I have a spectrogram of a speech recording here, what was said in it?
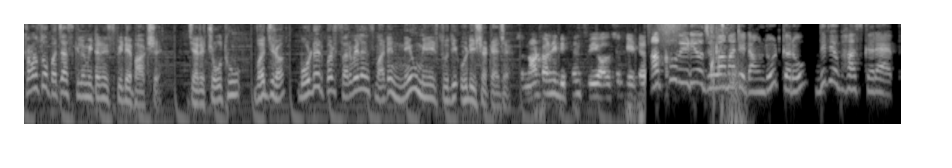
ત્રણસો પચાસ કિલોમીટરની સ્પીડે ભાગશે. જ્યારે ચોથું વજ્ર બોર્ડર પર સર્વેલન્સ માટે નેવું મિનિટ સુધી ઉડી શકે છે. Not only defense we also cater આખો વિડિયો જોવા માટે ડાઉનલોડ કરો દિવ્ય ભાસ્કર એપ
